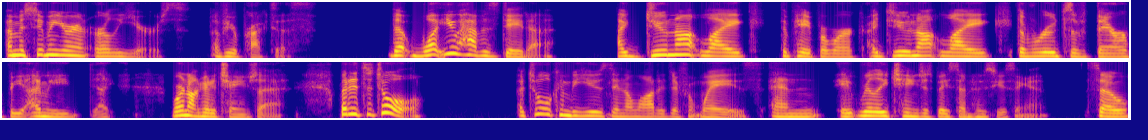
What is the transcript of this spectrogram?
I'm assuming you're in early years of your practice, that what you have is data. I do not like the paperwork. I do not like the roots of therapy. I mean, we're not going to change that, but it's a tool. A tool can be used in a lot of different ways, and it really changes based on who's using it. So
